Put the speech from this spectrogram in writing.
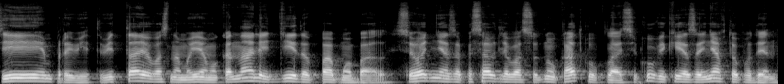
Всім привіт! Вітаю вас на моєму каналі Дідо PUBG Mobile. Сьогодні я записав для вас одну катку в класіку, в якій я зайняв топ-1.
